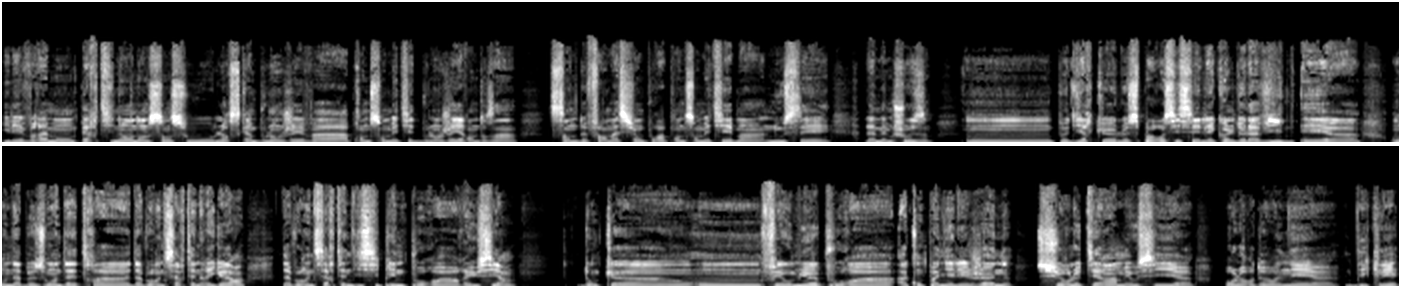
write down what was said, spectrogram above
il est vraiment pertinent dans le sens où lorsqu'un boulanger va apprendre son métier de boulanger, il rentre dans un centre de formation pour apprendre son métier. Ben nous c'est la même chose. On peut dire que le sport aussi c'est l'école de la vie et euh, on a besoin d'être euh, d'avoir une certaine rigueur, d'avoir une certaine discipline pour euh, réussir. Donc euh, on fait au mieux pour euh, accompagner les jeunes sur le terrain, mais aussi pour leur donner euh, des clés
